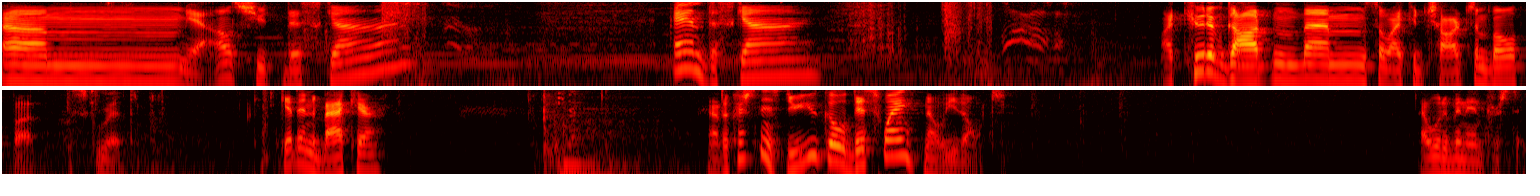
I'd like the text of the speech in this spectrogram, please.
Um, yeah, I'll shoot this guy. And this guy. I could have gotten them so I could charge them both, but screw it. Get in the back here. Now the question is, do you go this way? No, you don't. That would have been interesting.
